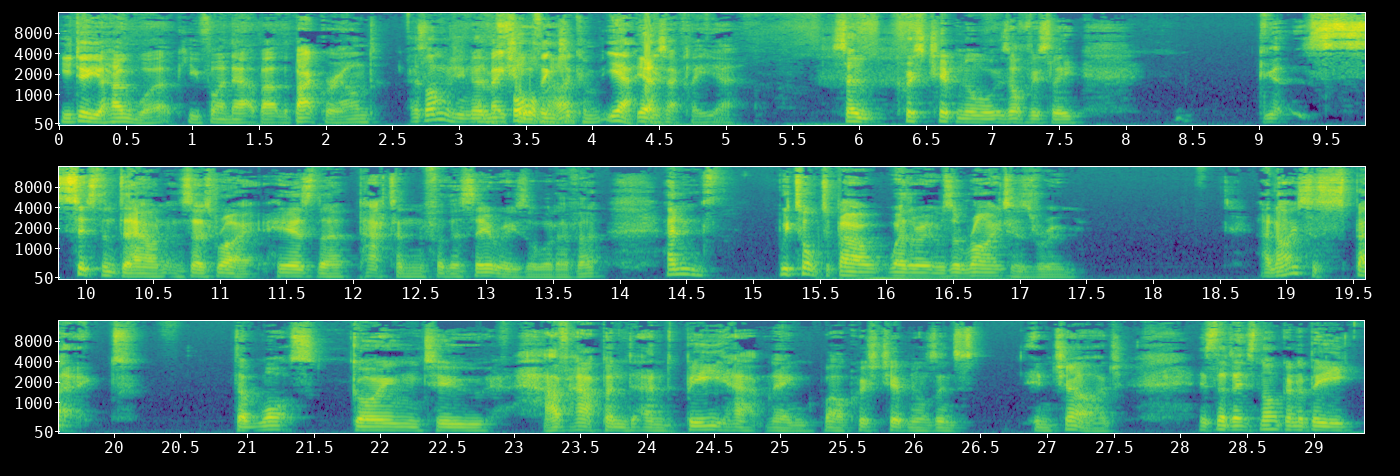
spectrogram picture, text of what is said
you do your homework. You find out about the background as long as you know and the make sure format, things are. Com- yeah, Yeah. Exactly. Yeah. So Chris Chibnall is obviously sits them down and says, "Right, here's the pattern for the series or whatever." And we talked about whether it was a writers' room, and I suspect that what's going to have happened and be happening while Chris Chibnall's in in charge is that it's not going to be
